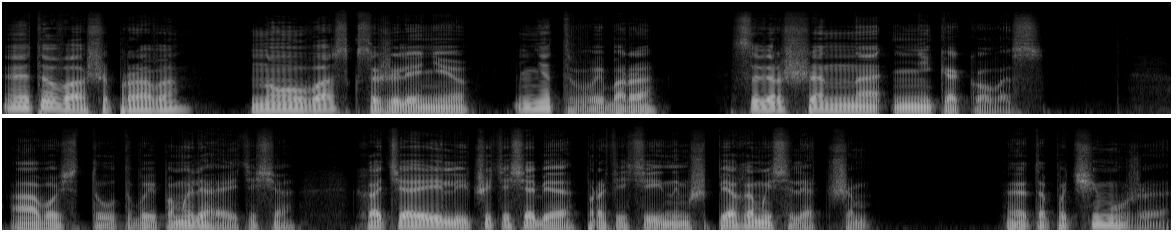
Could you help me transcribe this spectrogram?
Это ваше право, но у вас, к сожалению, нет выбора. Совершенно никакого-с. А вось тут вы помыляетесь, хотя и личите себе профессийным шпегом и следчым. Это почему же?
